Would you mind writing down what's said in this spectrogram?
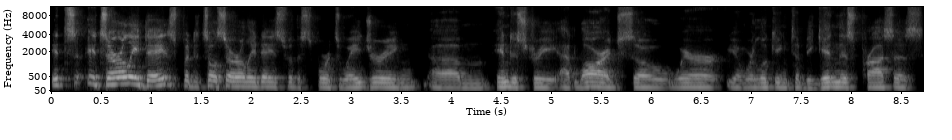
It's it's early days, but it's also early days for the sports wagering um, industry at large. So we're you know we're looking to begin this process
